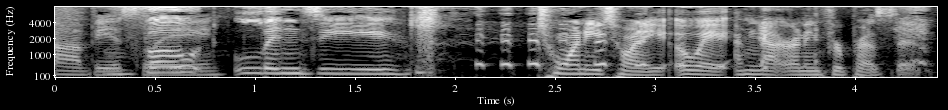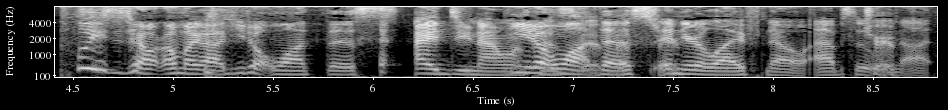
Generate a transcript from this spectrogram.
Obviously, Vote Lindsay 2020. Oh wait, I'm not running for president. Please don't. Oh my God, you don't want this. I do not want. you don't want this year. in your life. No, absolutely True. not.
